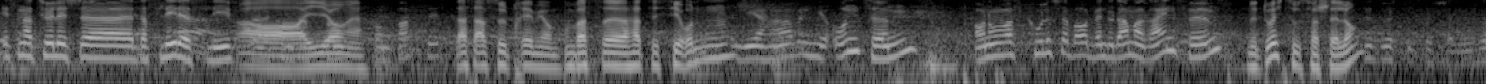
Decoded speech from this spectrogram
ist natürlich äh, das Ledersleeve. Oh, äh, das schon Junge. Bombastisch. Das ist absolut Premium. Und was äh, hat sich hier unten? Wir haben hier unten auch noch was Cooles verbaut. Wenn du da mal reinfilmst, Eine Durchzugsverstellung. eine Durchzugsverstellung. So.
